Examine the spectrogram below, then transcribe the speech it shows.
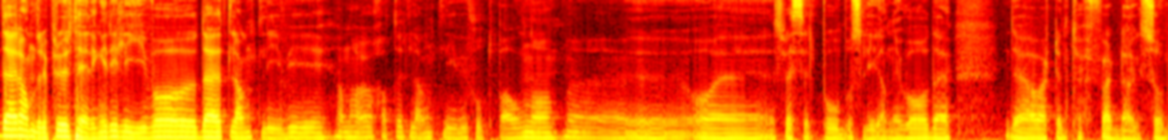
det er andre prioriteringer i livet, og det er et langt liv i Han har jo hatt et langt liv i fotballen, og, eh, og eh, spesielt på Obos-liganivå. Det, det har vært en tøff hverdag som,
